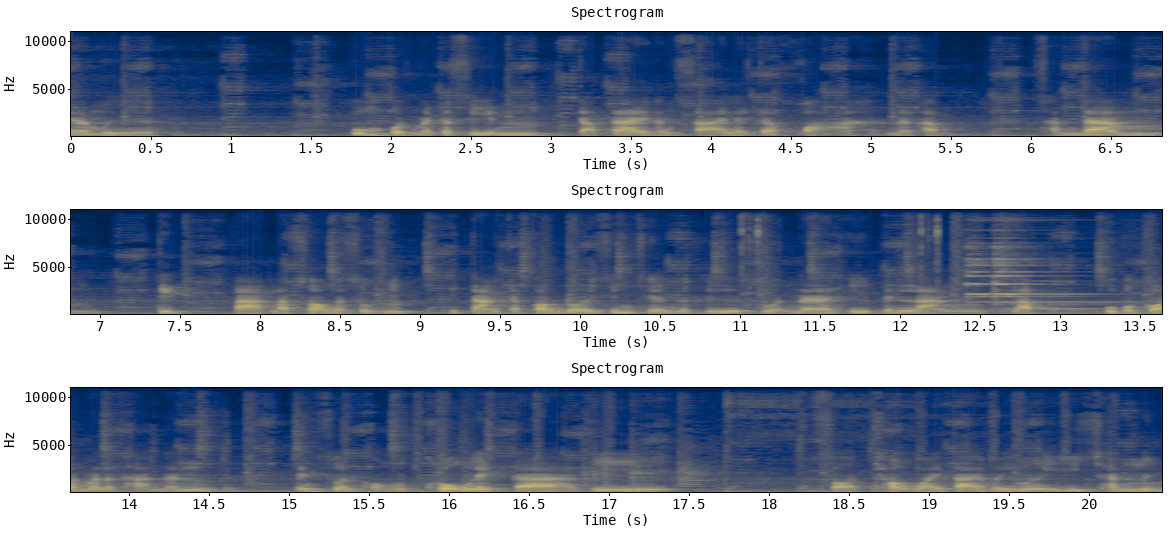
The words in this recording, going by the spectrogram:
ง่ามมือ ปุ่มปลดแมกกาซีนจับได้ทั้งซ้ายและก็ขวานะครับ สันด้ามติดปากรับซองกระสุนที่ต่างจากกล้องโดยสิ้นเชิงก็คือส่วนหน้าที่เป็นรางรับอุปกรณ์มาตรฐานนั้น เป็นส่วนของโครงเหล็กก้าที่สอดช่องไว้ใต้โพลิเมอร์อีกชั้นหนึ่ง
